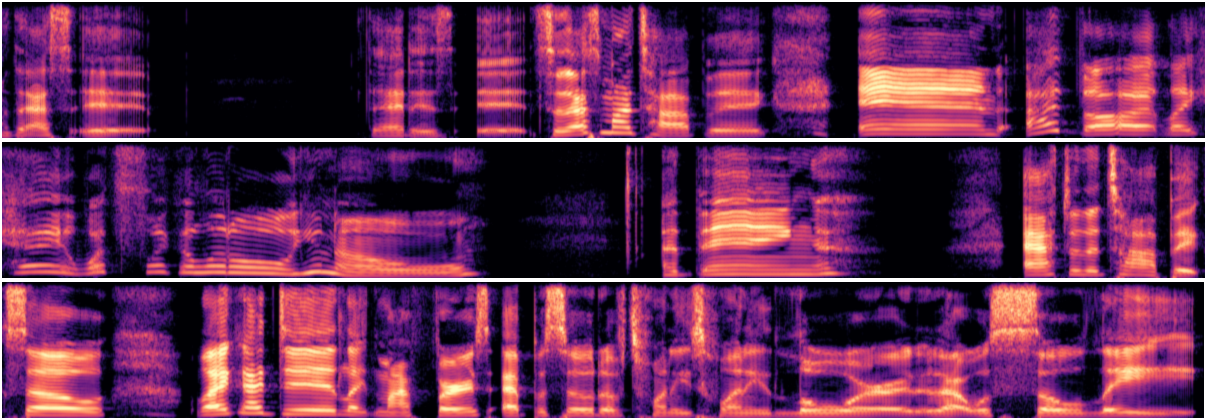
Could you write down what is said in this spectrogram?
That's it. That is it. So that's my topic. And I thought, like, hey, what's like a little, you know, a thing after the topic. So, like I did like my first episode of 2020, Lord, that was so late.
